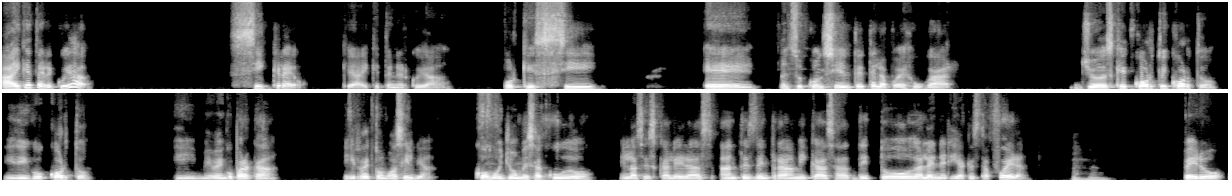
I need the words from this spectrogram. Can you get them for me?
hay que tener cuidado. Sí creo que hay que tener cuidado, porque sí eh, el subconsciente te la puede jugar. Yo es que corto y corto, y digo corto, y me vengo para acá, y retomo a Silvia, como yo me sacudo en las escaleras antes de entrar a mi casa de toda la energía que está afuera. Pero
